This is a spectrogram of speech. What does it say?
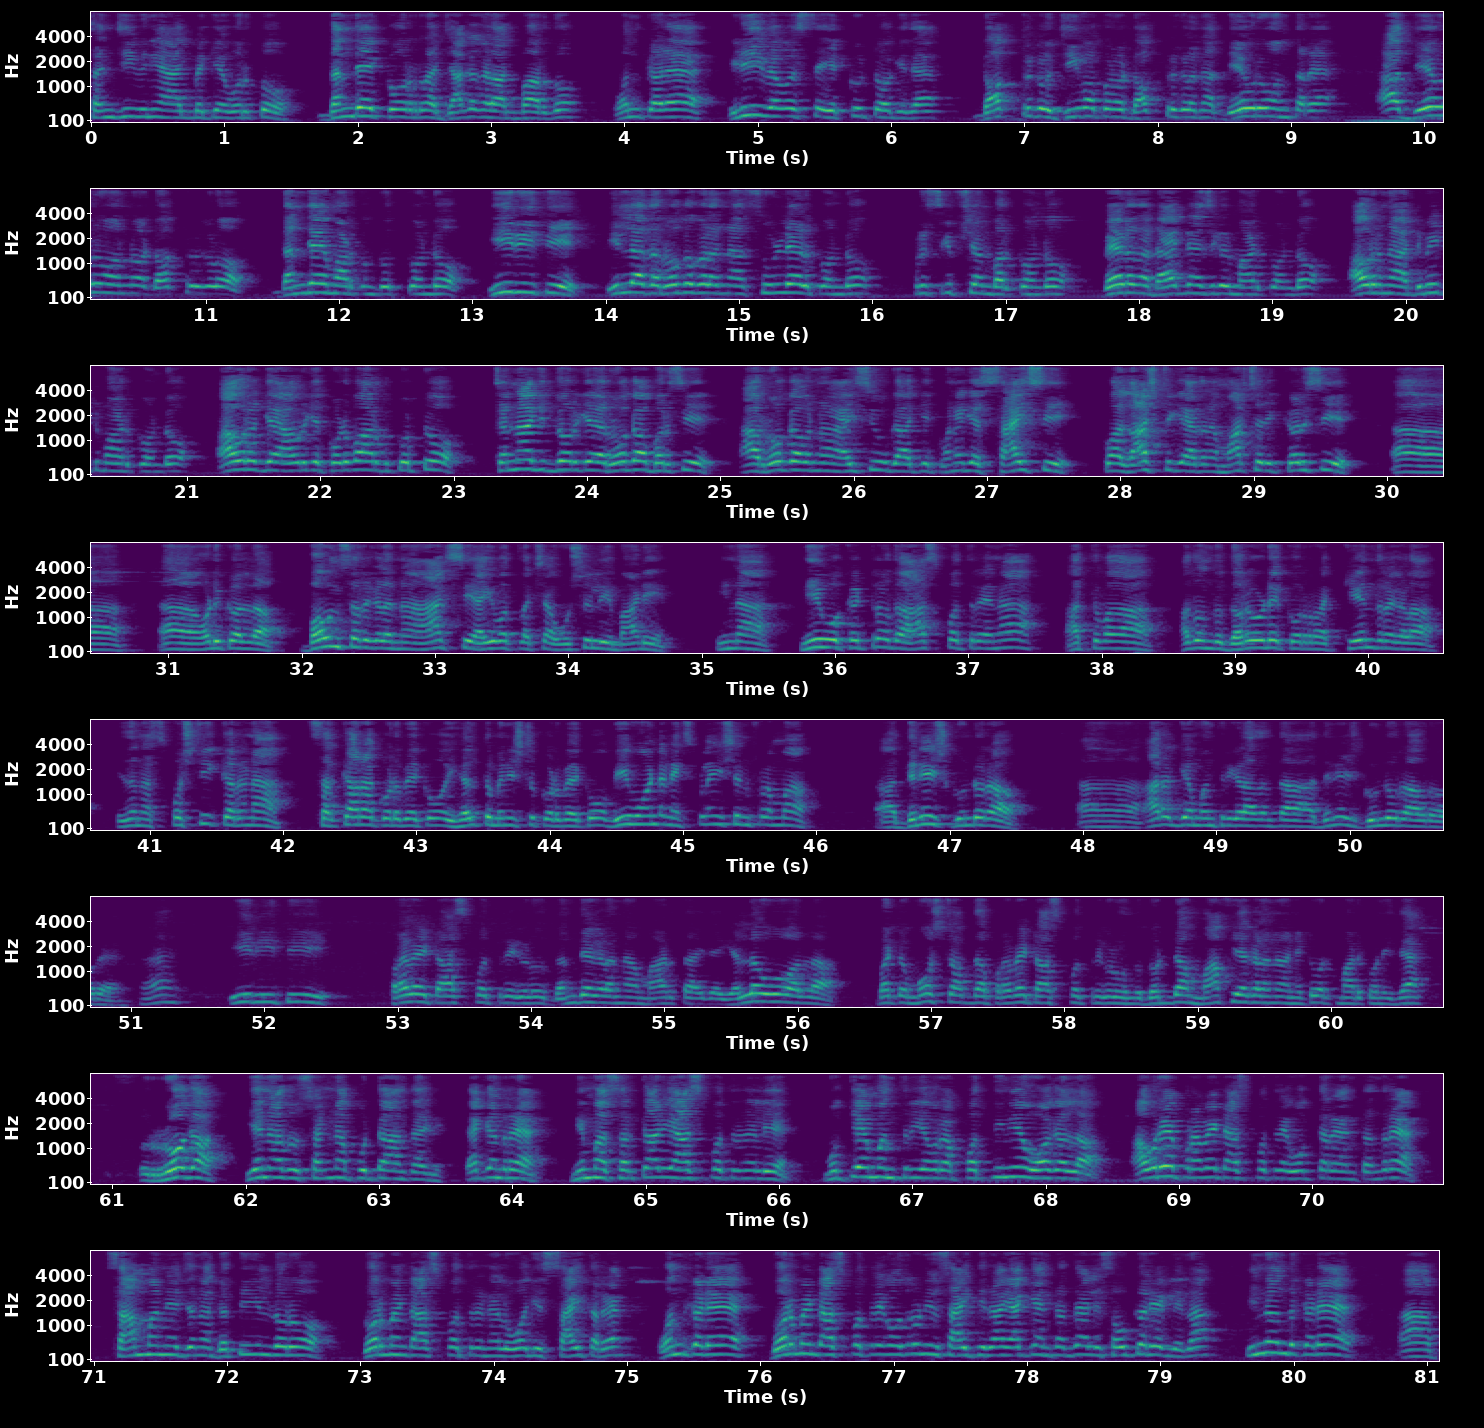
ಸಂಜೀವಿನಿ ಆಗ್ಬೇಕೆ ಹೊರತು ದಂಧೆಕೋರರ ಜಾಗಗಳಾಗಬಾರ್ದು. ಒಂದ್ ಕಡೆ ಇಡೀ ವ್ಯವಸ್ಥೆ ಎಕ್ಕುಟ್ಟೋಗಿದೆ ಡಾಕ್ಟರ್ಗಳು ಜೀವ ಕೊಡೋ ಡಾಕ್ಟರ್ಗಳನ್ನ ದೇವರು ಅಂತಾರೆ. ಆ ದೇವರು ಅನ್ನೋ ಡಾಕ್ಟರ್ಗಳು ದಂಧೆ ಮಾಡ್ಕೊಂಡು ಕೂತ್ಕೊಂಡು ಈ ರೀತಿ ಇಲ್ಲದ ರೋಗಗಳನ್ನ ಸುಳ್ಳು ಹೇಳ್ಕೊಂಡು, ಪ್ರಿಸ್ಕ್ರಿಪ್ಷನ್ ಬರ್ಕೊಂಡು, ಬೇಡದ ಡಯಾಗ್ನೋಸಿಸ್ ಮಾಡ್ಕೊಂಡು, ಅವ್ರನ್ನ ಅಡ್ಮಿಟ್ ಮಾಡ್ಕೊಂಡು, ಅವ್ರಿಗೆ ಅವ್ರಿಗೆ ಕೊಡಬಾರ್ದು, ಕೊಟ್ಟು ಚೆನ್ನಾಗಿದ್ದವ್ರಿಗೆ ರೋಗ ಬರೆಸಿ, ಆ ರೋಗವನ್ನು ಐ ಸಿ ಹಾಕಿ ಕೊನೆಗೆ ಸಾಯಿಸಿ ಲಾಸ್ಟ್ಗೆ ಅದನ್ನ ಮಾರ್ಚರಿಗೆ ಕಳಿಸಿ ಹೊಡಿಕೊಲ್ಲ ಬೌನ್ಸರ್ಗಳನ್ನ ಹಾಕ್ಸಿ ಐವತ್ತು ಲಕ್ಷ ಉಸುಲಿ ಮಾಡಿ, ಇನ್ನ ನೀವು ಕಟ್ಟಿರೋದು ಆಸ್ಪತ್ರೆನ ಅಥವಾ ಅದೊಂದು ದರೋಡೆಕೋರರ ಕೇಂದ್ರಗಳ ಇದನ್ನ ಸ್ಪಷ್ಟೀಕರಣ ಸರ್ಕಾರ ಕೊಡಬೇಕು ಹೆಲ್ತ್ ಮಿನಿಸ್ಟರ್ ಕೊಡಬೇಕು. We want an explanation from Dinesh Gundurao. ಆರೋಗ್ಯ ಮಂತ್ರಿಗಳಾದಂತಹ ದಿನೇಶ್ ಗುಂಡೂರಾವ್ ಅವರವರೇ ಈ ರೀತಿ ಪ್ರೈವೇಟ್ ಆಸ್ಪತ್ರೆಗಳು ದಂಧೆಗಳನ್ನ ಮಾಡ್ತಾ ಇದೆ. ಎಲ್ಲವೂ ಅಲ್ಲ. But most of the private ಆಸ್ಪತ್ರೆಗಳು ಒಂದು ದೊಡ್ಡ ಮಾಫಿಯಾಗಳನ್ನ ನೆಟ್ವರ್ಕ್ ಮಾಡ್ಕೊಂಡಿದೆ. ರೋಗ ಏನಾದರೂ ಸಣ್ಣ ಪುಟ್ಟ ಅಂತ ಇದೆ ಯಾಕಂದ್ರೆ ನಿಮ್ಮ ಸರ್ಕಾರಿ ಆಸ್ಪತ್ರೆಯಲ್ಲಿ ಮುಖ್ಯಮಂತ್ರಿಯವರ ಪತ್ನಿನೇ ಹೋಗಲ್ಲ. ಅವರೇ ಪ್ರೈವೇಟ್ ಆಸ್ಪತ್ರೆಗೆ ಹೋಗ್ತಾರೆ ಅಂತಂದ್ರೆ ಸಾಮಾನ್ಯ ಜನ ಗತಿ ಇಲ್ದವರು ಗೌರ್ಮೆಂಟ್ ಆಸ್ಪತ್ರೆನಲ್ಲಿ ಹೋಗಿ ಸಾಯ್ತಾರೆ. ಒಂದ್ ಕಡೆ ಗೌರ್ಮೆಂಟ್ ಆಸ್ಪತ್ರೆಗೆ ಹೋದ್ರು ನೀವು ಸಾಯ್ತೀರಾ? ಯಾಕೆ ಅಂತಂದ್ರೆ ಅಲ್ಲಿ ಸೌಕರ್ಯ ಇರ್ಲಿಲ್ಲ. ಇನ್ನೊಂದು ಕಡೆ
